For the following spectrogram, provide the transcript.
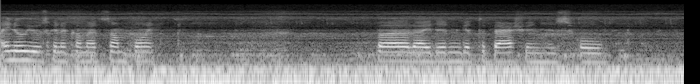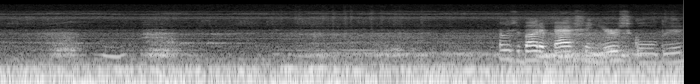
I knew he was gonna come at some point. But I didn't get to bash in his skull. I was about to bash in your skull, dude.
